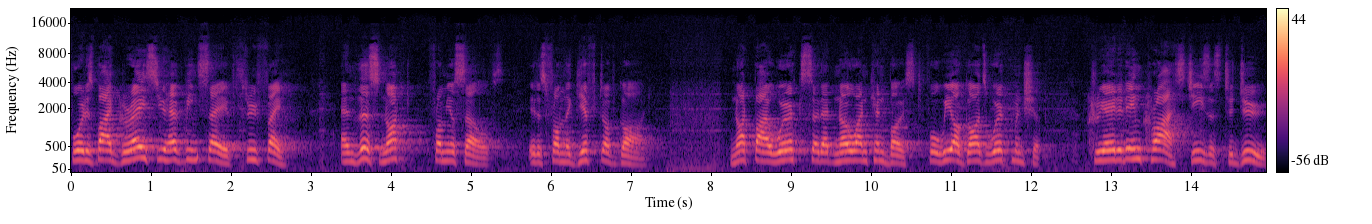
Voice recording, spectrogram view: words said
For it is by grace you have been saved through faith, and this not from yourselves, it is from the gift of God, not by works, so that no one can boast. For we are God's workmanship, created in Christ Jesus to do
